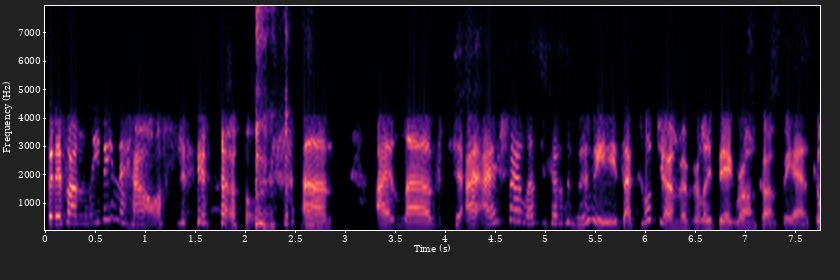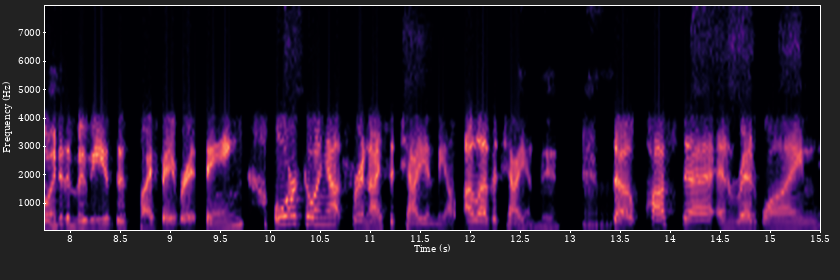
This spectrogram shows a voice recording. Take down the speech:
but if I'm leaving the house, you know, um, I love to. I actually I love to go to the movies. I told you I'm a really big rom com fan. Going to the Mhm. movies is my favorite thing, or going out for a nice Italian meal. I love Italian food. So pasta and red wine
